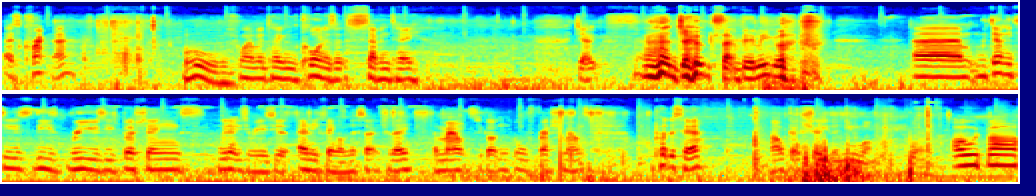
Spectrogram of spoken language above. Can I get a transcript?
That's cracked there. Ooh. When I've been taking corners at 70. Jokes. Jokes, that'd be illegal. Um, we don't need to use these reuse these bushings. We don't need to reuse anything on this actually. The mounts we got all fresh mounts. Put this here. I'll go show you the new one. Old bar,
